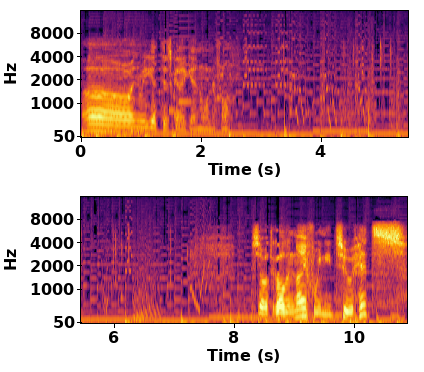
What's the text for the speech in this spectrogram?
Oh, and we get this guy again. Wonderful. So with the golden knife, we need two hits.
